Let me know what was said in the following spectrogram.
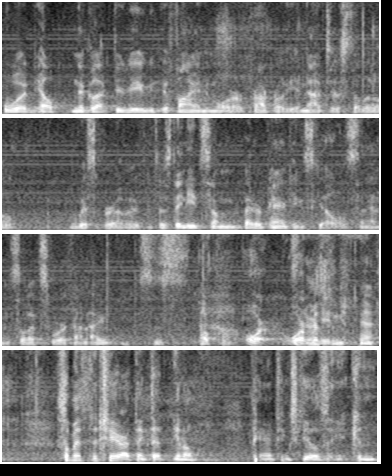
would help neglect to be defined more properly and not just a little whisper of it. Because they need some better parenting skills, and so let's work on. I this is helpful. Or, or Senator Mr. Hayden, yeah. So, Mr. Chair, I think that you know, parenting skills can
